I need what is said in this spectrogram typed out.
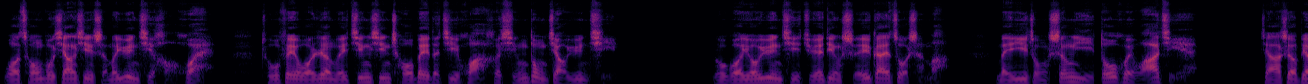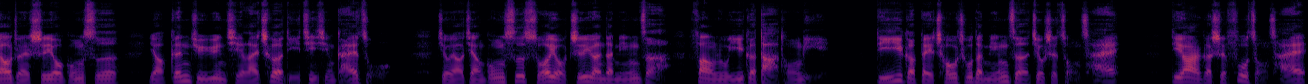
我从不相信什么运气好坏，除非我认为精心筹备的计划和行动叫运气。如果由运气决定谁该做什么，每一种生意都会瓦解。假设标准石油公司要根据运气来彻底进行改组，就要将公司所有职员的名字放入一个大桶里。第一个被抽出的名字就是总裁，第二个是副总裁，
